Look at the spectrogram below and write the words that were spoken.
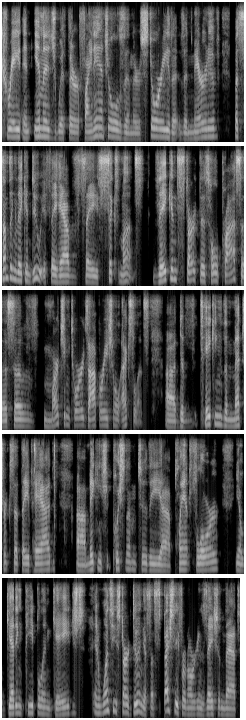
create an image with their financials and their story, the, the narrative, but something they can do if they have, say, six months. They can start this whole process of marching towards operational excellence, uh, taking the metrics that they've had, uh, making sure, push them to the uh, plant floor, you know, getting people engaged. And once you start doing this, especially for an organization that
